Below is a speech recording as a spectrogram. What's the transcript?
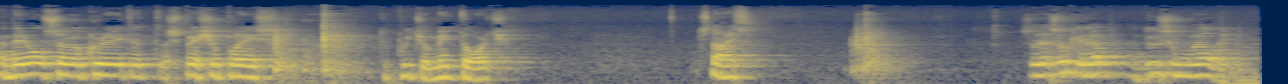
And they also created a special place to put your MIG torch. It's nice. So let's hook it up and do some welding.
